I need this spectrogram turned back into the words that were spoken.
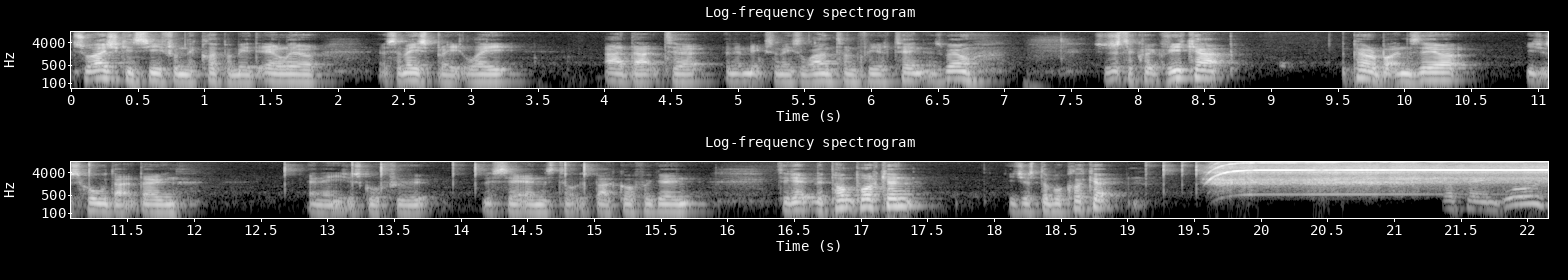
So as you can see from the clip I made earlier, it's a nice bright light. Add that to it and it makes a nice lantern for your tent as well. So just a quick recap. The power button's there, you just hold that down and then you just go through the settings till it's back off again. To get the pump working, you just double click it. This end blows,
